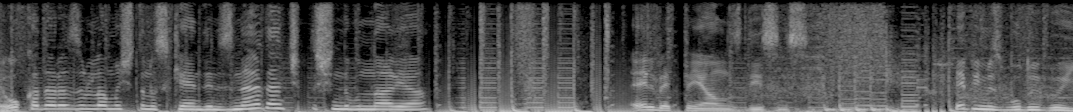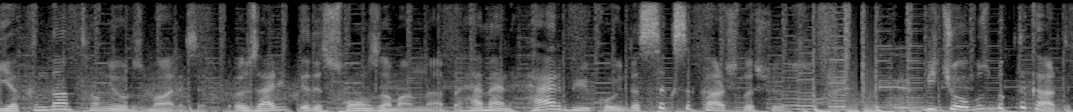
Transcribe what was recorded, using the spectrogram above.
E, o kadar hazırlamıştınız kendinizi. Nereden çıktı şimdi bunlar ya? Elbette yalnız değilsiniz. Hepimiz bu duyguyu yakından tanıyoruz maalesef. Özellikle de son zamanlarda hemen her büyük oyunda sık sık karşılaşıyoruz. Birçoğumuz bıktık artık.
